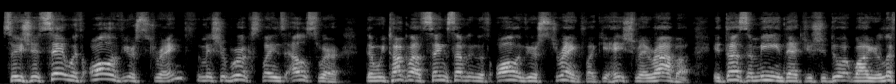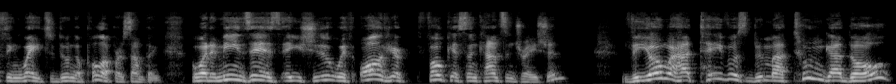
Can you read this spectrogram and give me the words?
So you should say it with all of your strength. The Mishnah Berurah explains elsewhere that we talk about saying something with all of your strength, like Yehei Shmei Rabbah. It doesn't mean that you should do it while you're lifting weights or doing a pull-up or something. But what it means is that you should do it with all of your focus and concentration. V'yomer hatevus b'matun gadol.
